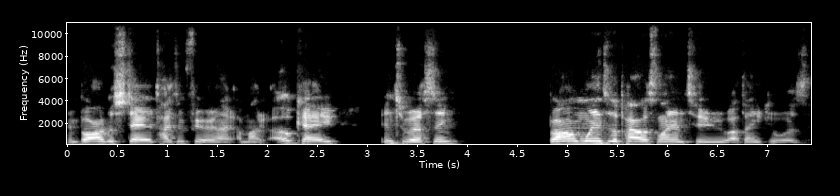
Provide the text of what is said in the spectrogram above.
And Braun just stared at Tyson Fury. Like, I'm like, okay, interesting. Braun went to the Power Slam to, I think it was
